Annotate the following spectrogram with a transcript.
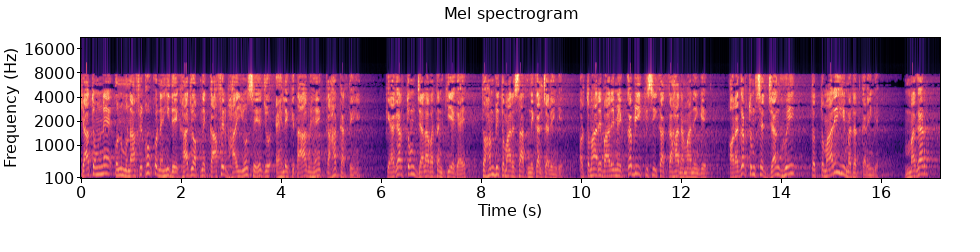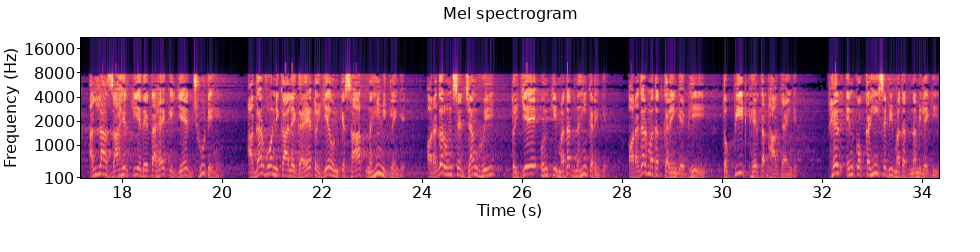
क्या तुमने उन मुनाफिकों को नहीं देखा जो अपने काफिर भाइयों से जो अहले किताब हैं कहा करते हैं कि अगर तुम जलावतन किए गए तो हम भी तुम्हारे साथ निकल चलेंगे और तुम्हारे बारे में कभी किसी का कहा न मानेंगे। और अगर तुमसे जंग हुई तो तुम्हारी ही मदद करेंगे। मगर अल्लाह ज़ाहिर किए देता है कि ये झूठे हैं। अगर वो निकाले गए तो ये उनके साथ नहीं निकलेंगे। और अगर उनसे जंग हुई तो ये उनकी मदद नहीं करेंगे। और अगर मदद करेंगे भी तो पीठ फेर कर भाग जाएँगे। फिर इनको कहीं से भी मदद न मिलेगी।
